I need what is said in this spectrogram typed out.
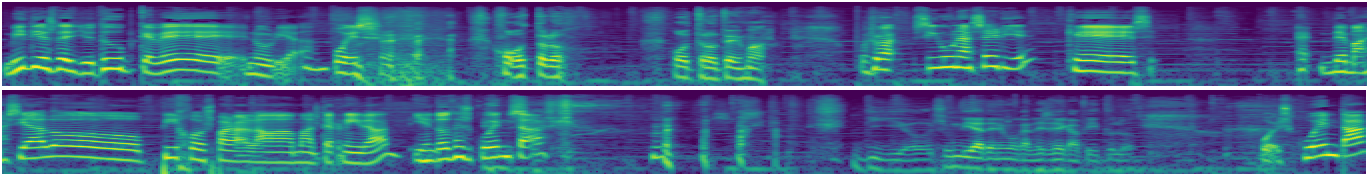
vídeos de YouTube que ve Nuria, pues, Otro, otro tema. pues sigo una serie que es eh, demasiado pijos para la maternidad y entonces cuenta? Dios, un día tenemos que hacer ese capítulo. pues cuenta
